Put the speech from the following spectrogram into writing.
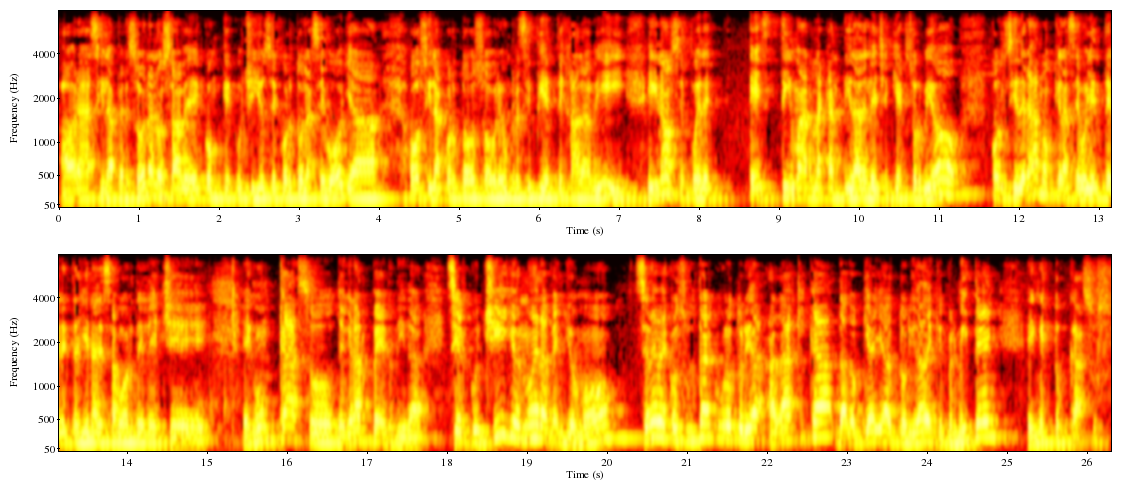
Ahora, si la persona no sabe con qué cuchillo se cortó la cebolla o si la cortó sobre un recipiente jalabí y no se puede estimar la cantidad de leche que absorbió, consideramos que la cebolla entera está llena de sabor de leche. En un caso de gran pérdida, si el cuchillo no era Ben se debe consultar con una autoridad alágica, dado que hay autoridades que permiten en estos casos.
